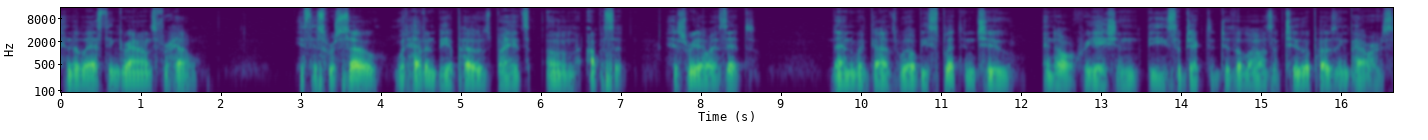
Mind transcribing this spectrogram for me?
and the lasting grounds for hell. If this were so, would heaven be opposed by its own opposite, as real as it? Then would God's will be split in two, and all creation be subjected to the laws of two opposing powers,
